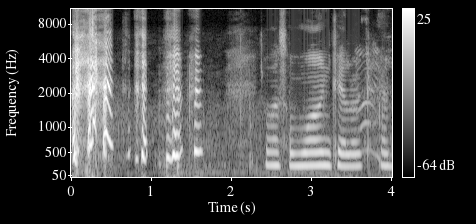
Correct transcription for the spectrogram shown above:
there was one killer clown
